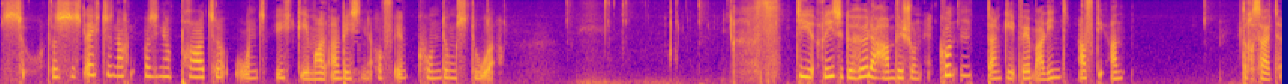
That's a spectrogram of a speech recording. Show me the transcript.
So, das ist das letzte, noch, was ich noch brate. Und ich gehe mal ein bisschen auf Erkundungstour. Die riesige Höhle haben wir schon erkunden. Dann gehen wir mal in, auf die andere Seite.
